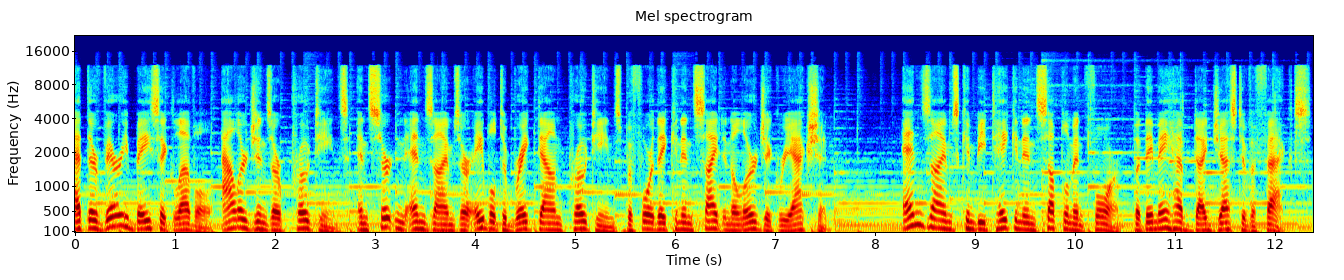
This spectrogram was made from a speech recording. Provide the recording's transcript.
At their very basic level, allergens are proteins, and certain enzymes are able to break down proteins before they can incite an allergic reaction. Enzymes can be taken in supplement form, but they may have digestive effects.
